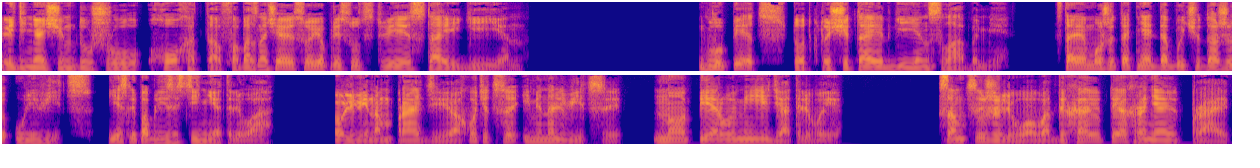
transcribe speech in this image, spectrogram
леденящим душу хохотов обозначают свое присутствие стаи гиен. Глупец тот, кто считает гиен слабыми. Стая может отнять добычу даже у львиц, если поблизости нет льва. В львином праде охотятся именно львицы, но первыми едят львы. Самцы же львов отдыхают и охраняют прайд,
